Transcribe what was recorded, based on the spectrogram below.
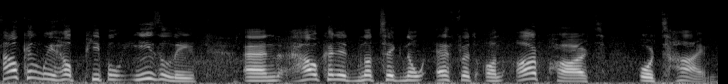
How can we help people easily and how can it not take no effort on our part or time?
